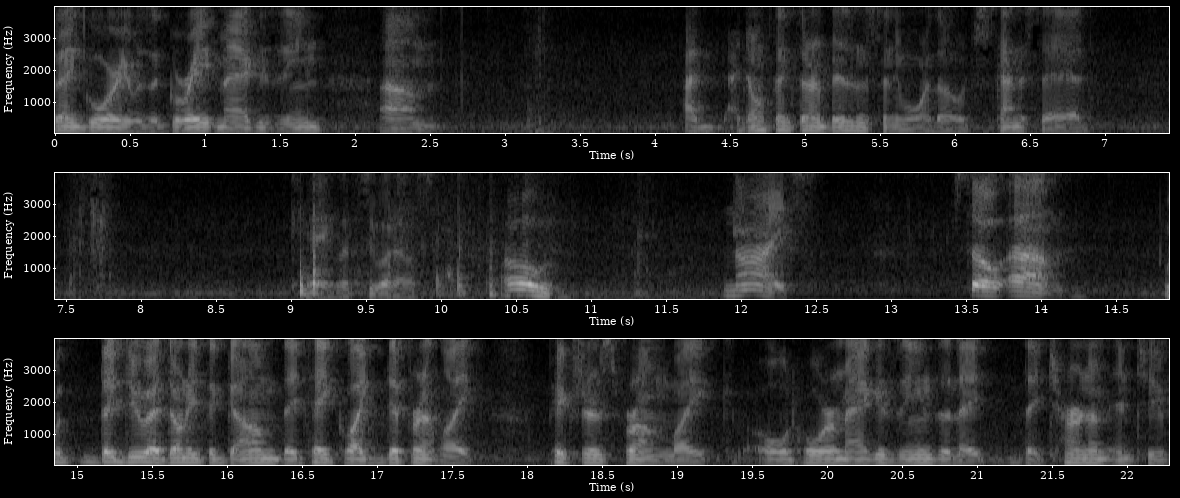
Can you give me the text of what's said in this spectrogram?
Fangoria was a great magazine. Um, I, I don't think they're in business anymore, though, which is kind of sad. Okay, let's see what else. Oh, nice. So, um, what they do at Don't Eat the Gum, they take, like, different, like, pictures from, like, old horror magazines, and they, they turn them into,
